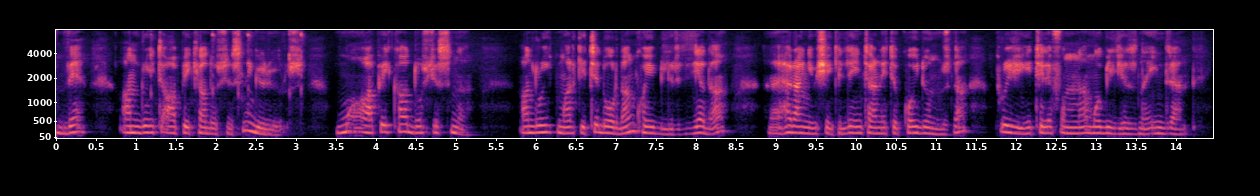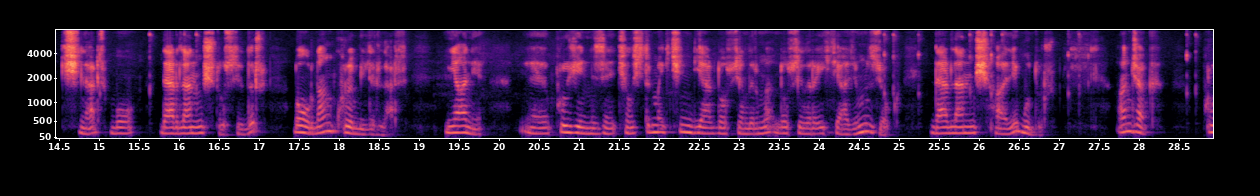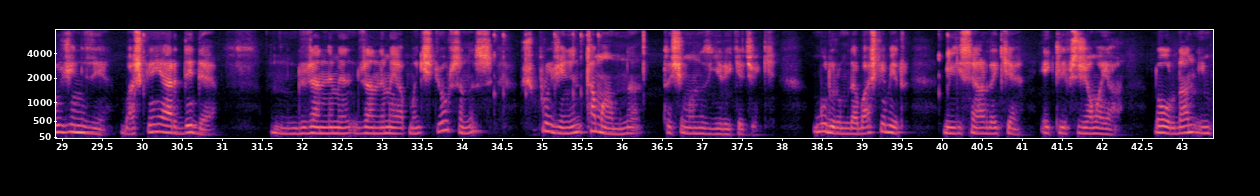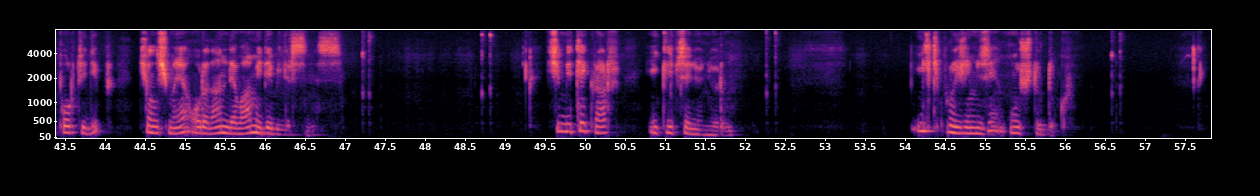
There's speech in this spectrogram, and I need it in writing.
ve Android APK dosyasını görüyoruz. Bu APK dosyasını Android markete doğrudan koyabiliriz ya da e, herhangi bir şekilde internete koyduğunuzda projeyi telefonuna, mobil cihazına indiren kişiler bu derlenmiş dosyadır. Doğrudan kurabilirler. Yani e, projenizi çalıştırmak için diğer dosyalarıma, dosyalara ihtiyacımız yok. Derlenmiş hali budur. Ancak projenizi başka yerde de düzenleme düzenleme yapmak istiyorsanız şu projenin tamamını taşımanız gerekecek. Bu durumda başka bir bilgisayardaki Eclipse Java'ya doğrudan import edip çalışmaya oradan devam edebilirsiniz. Şimdi tekrar Eclipse'e dönüyorum. İlk projemizi oluşturduk.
